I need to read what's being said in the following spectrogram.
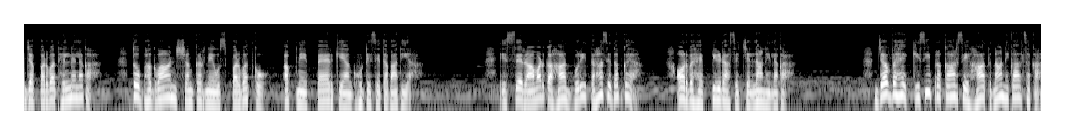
जब पर्वत हिलने लगा तो भगवान शंकर ने उस पर्वत को अपने पैर के अंगूठे से दबा दिया। इससे रावण का हाथ बुरी तरह से दब गया और वह पीड़ा से चिल्लाने लगा। जब वह किसी प्रकार से हाथ ना निकाल सका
